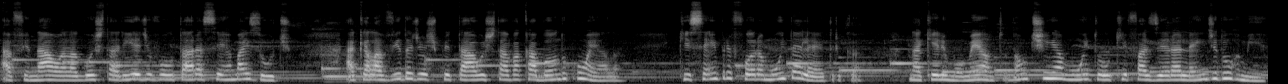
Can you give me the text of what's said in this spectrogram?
afinal, ela gostaria de voltar a ser mais útil. Aquela vida de hospital estava acabando com ela, que sempre fora muito elétrica. Naquele momento, não tinha muito o que fazer além de dormir.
